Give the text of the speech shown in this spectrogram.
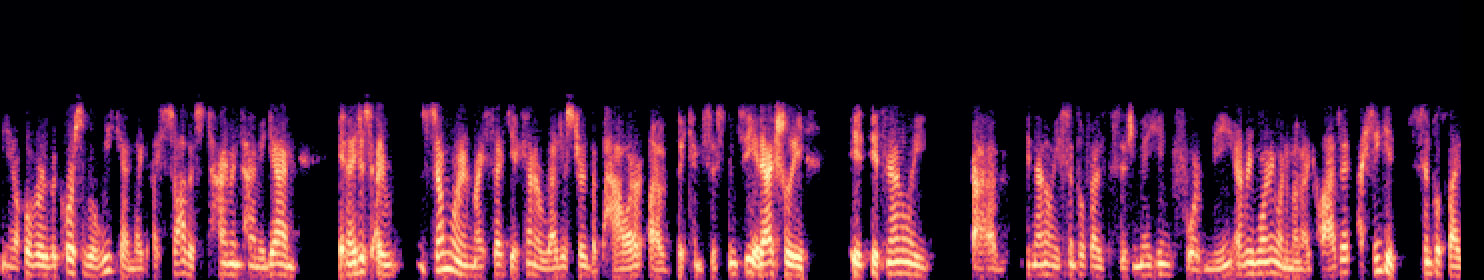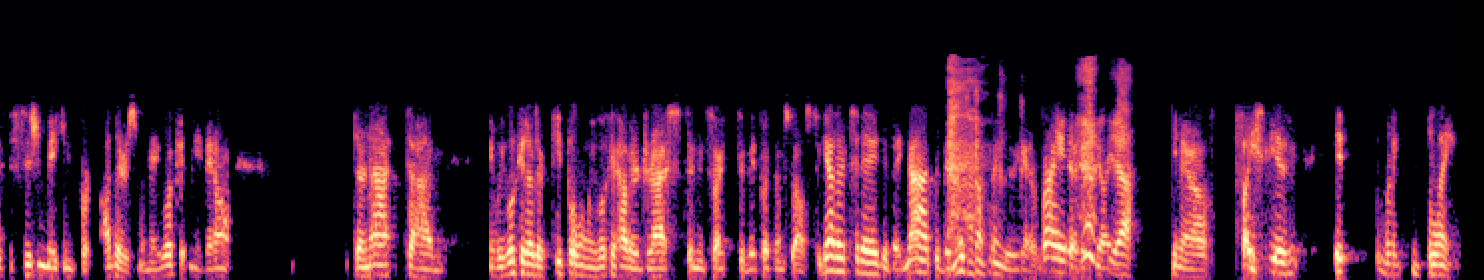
you know over the course of a weekend, like I saw this time and time again, and I just I somewhere in my psyche I kind of registered the power of the consistency. It actually it, it's not only uh, it not only simplifies decision making for me every morning when I'm in my closet. I think it simplifies decision making for others when they look at me. They don't they're not. Um, and we look at other people and we look at how they're dressed, and it's like, did they put themselves together today? Did they not? Did they miss something? did they get it right? Are they feeling, yeah. you know, feisty as it like blank,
